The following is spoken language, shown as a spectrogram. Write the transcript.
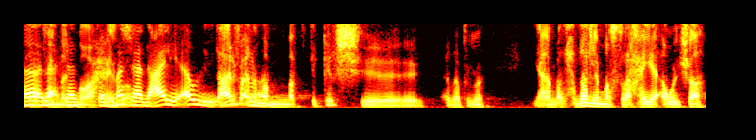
آه لا كان كان. مشهد عالي قوي. أنت عارف أنا ما ما أفتكرش آه، أنا في يعني لما تحضر لي مسرحية أول شهر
